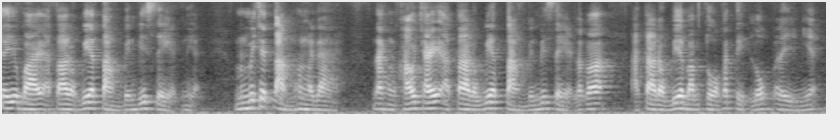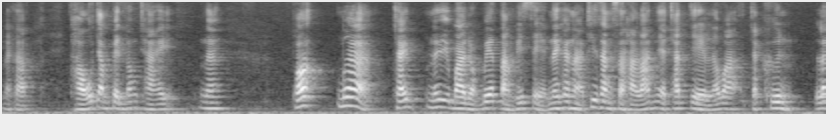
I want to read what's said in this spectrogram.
นโยบายอัตราดอกเบี้ยต่ำเป็นพิเศษเนี่ยมันไม่ใช่ต่ำธรรมดานะของเขาใช้อัตราดอกเบี้ยต่ำเป็นพิเศษ แล้วก็อัตราดอกเบี้ยบางตัวก็ติดลบอะไรอย่างเงี้ยนะครับเขาจำเป็นต้องใช้นะ เพราะเมื่อใช้นโยบายดอกเบี้ยต่ำพิเศษ ในขณะที่ทางสหรัฐเนี่ยชัดเจนแล้วว่าจะขึ้นและ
